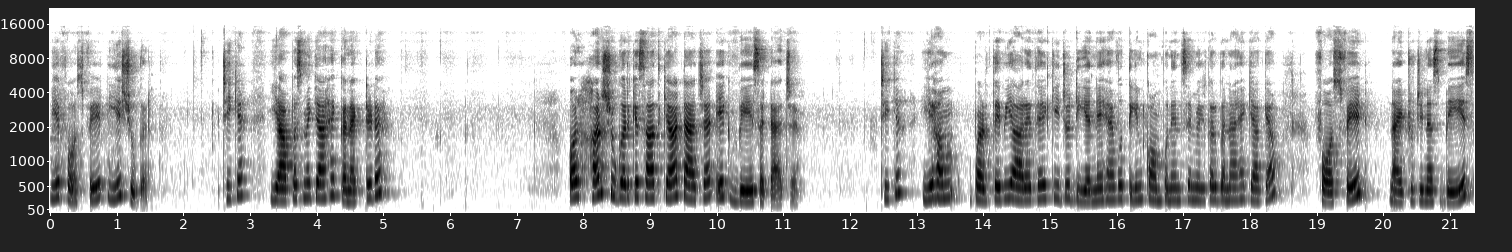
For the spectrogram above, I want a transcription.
ये फॉस्फेट ये शुगर ठीक है? ये आपस में क्या है? कनेक्टेड है. और हर शुगर के साथ क्या अटैच है? एक बेस अटैच है. ठीक है? ये हम पढ़ते भी आ रहे थे कि जो डीएनए है वो तीन कंपोनेंट से मिलकर बना है। क्या क्या phosphate nitrogenous base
